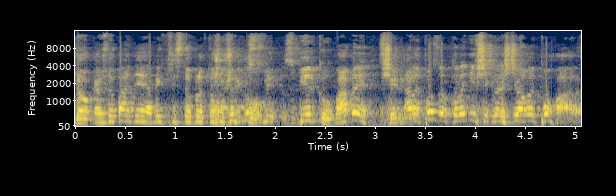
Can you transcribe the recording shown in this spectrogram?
No, každopádně, já bych přistoupil k tomu šeku. Sbírku. Máme šek, ale pozor, to není všechno, ještě máme pohár.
